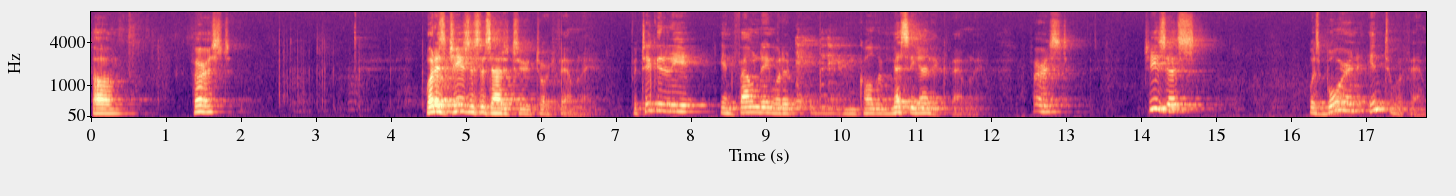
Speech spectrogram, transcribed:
Um, first, what is Jesus' attitude toward family, particularly in founding what we call the messianic family? First, Jesus was born into a family.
